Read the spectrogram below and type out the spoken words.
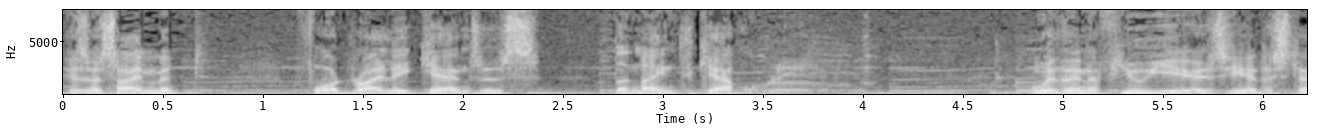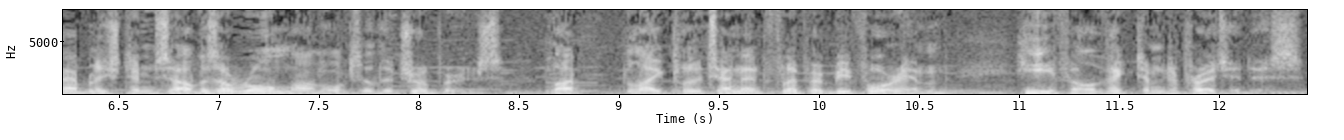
His assignment? Fort Riley, Kansas, the 9th Cavalry. Within a few years, he had established himself as a role model to the troopers. But, like Lieutenant Flipper before him, he fell victim to prejudice.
